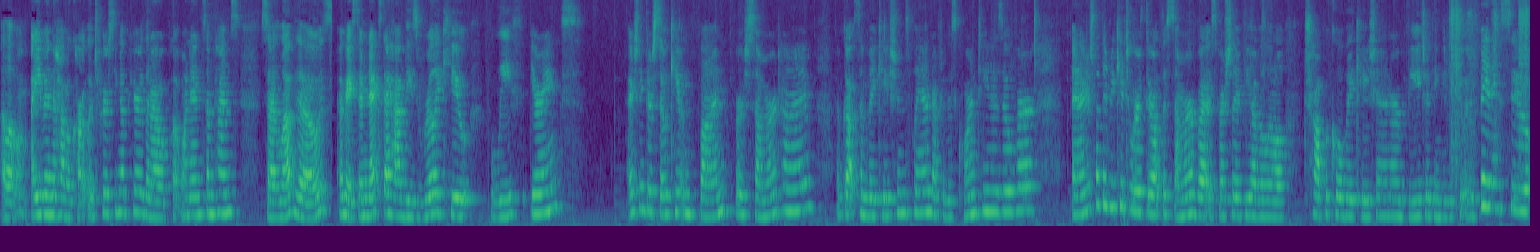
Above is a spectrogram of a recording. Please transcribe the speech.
I love them. I even have a cartilage piercing up here that I will put one in sometimes. So I love those. Okay, so next I have these really cute leaf earrings. I just think they're so cute and fun for summertime. I've got some vacations planned after this quarantine is over. And I just thought they'd be cute to wear throughout the summer, but especially if you have a little tropical vacation or beach, I think they'd be cute with a bathing suit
